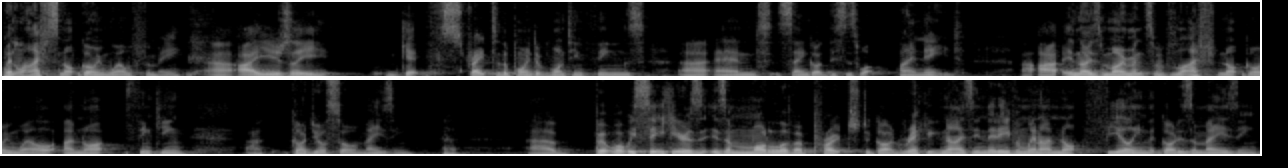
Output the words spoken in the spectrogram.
when life's not going well for me, uh, I usually get straight to the point of wanting things uh, and saying, God, this is what I need. Uh, in those moments of life not going well, I'm not thinking, uh, God, you're so amazing. Uh, but what we see here is, is a model of approach to God, recognizing that even when I'm not feeling that God is amazing,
